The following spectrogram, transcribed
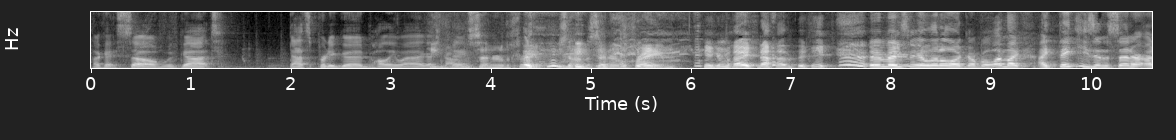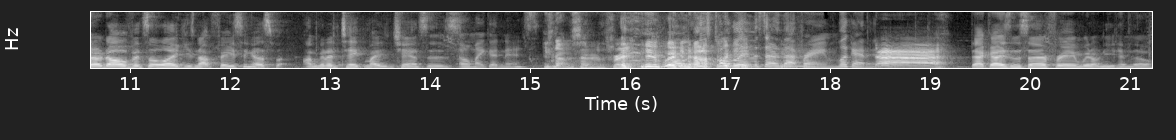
okay, so we've got. That's pretty good, Poliwag. I He's not in think. the center of the frame. He's not in the center of the frame. he might not be. It makes me a little uncomfortable. I'm like, I think he's in the center. I don't know if it's a like he's not facing us, but I'm gonna take my chances. Oh my goodness. He's not in the center of the frame. he might Oh, he's not totally be. in the center of that frame. Look at it. ah! That guy's in the center of frame. We don't need him though.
